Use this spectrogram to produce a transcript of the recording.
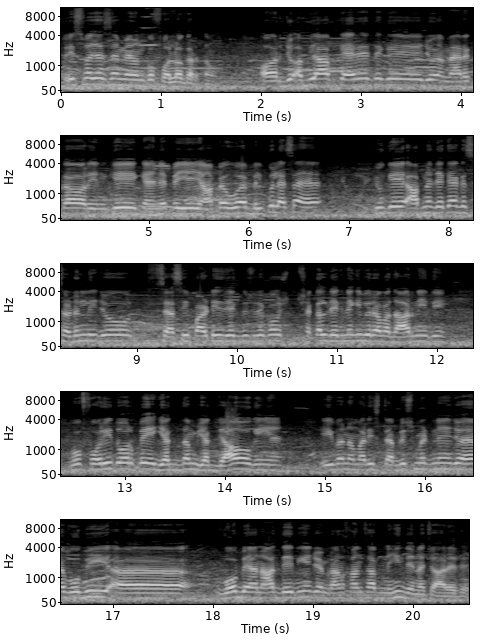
तो इस वजह से मैं उनको फॉलो करता हूँ। और जो अभी आप कह रहे थे कि जो अमेरिका और इनके कहने पे ये यहाँ पे हुआ है, बिल्कुल ऐसा है, क्योंकि आपने देखा है कि सडनली जो सियासी पार्टीज़ एक दूसरे को शक्ल देखने की भी रवादार नहीं थी, वो फौरी तौर पर यकदम यकजा हो गई हैं। इवन हमारी इस्टेब्लिशमेंट ने जो है वो भी आ, वो बयान दे दिए जो इमरान खान साहब नहीं देना चाह रहे थे।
